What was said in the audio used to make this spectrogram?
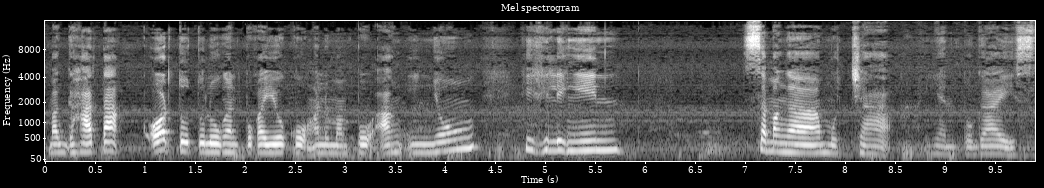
maghatak or tutulungan po kayo kung ano man po ang inyong hihilingin sa mga mutya. Yan po guys.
